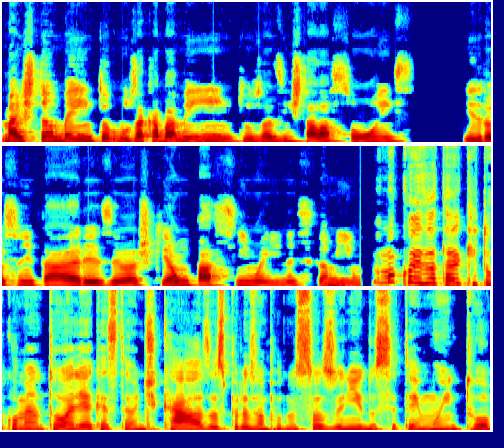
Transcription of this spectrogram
mas também os acabamentos, as instalações hidrossanitárias, eu acho que é um passinho aí nesse caminho. Uma coisa até que tu comentou ali, a questão de casas, por exemplo, nos Estados Unidos se tem muito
